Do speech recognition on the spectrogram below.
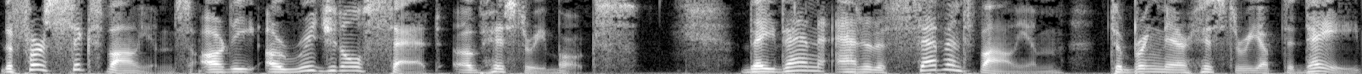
The first six volumes are the original set of history books. They then added a seventh volume to bring their history up to date,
